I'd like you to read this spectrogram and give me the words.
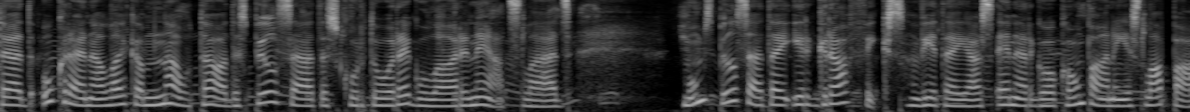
tad Ukrainā laikam nav tādas pilsētas, kur to regulāri neatslēdz. Mums pilsētai ir grafiks vietējās energokompānijas lapā.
